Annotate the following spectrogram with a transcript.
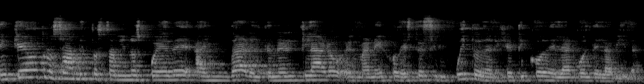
¿En qué otros ámbitos también nos puede ayudar el tener claro el manejo de este circuito energético del árbol de la vida?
